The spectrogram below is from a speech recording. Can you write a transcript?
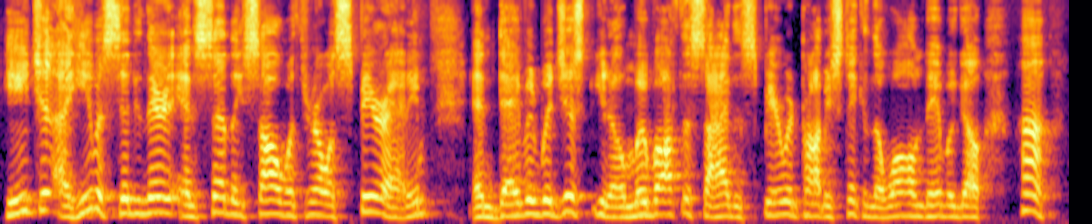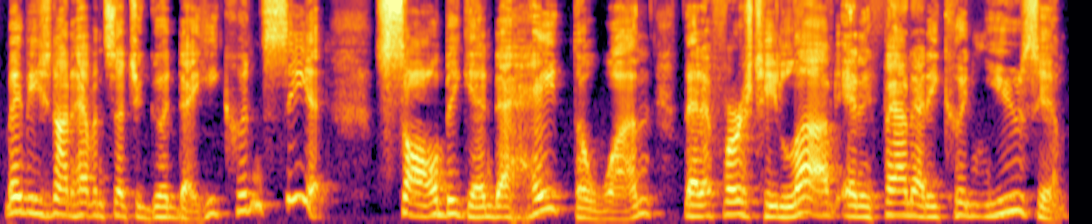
He just, uh, he was sitting there and suddenly Saul would throw a spear at him and David would just, you know, move off the side. The spear would probably stick in the wall and David would go, huh, maybe he's not having such a good day. He couldn't see it. Saul began to hate the one that at first he loved and he found out he couldn't use him.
